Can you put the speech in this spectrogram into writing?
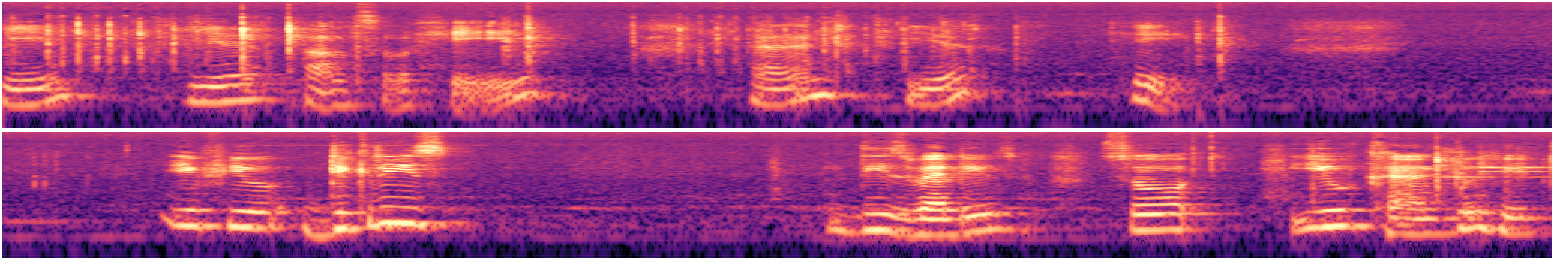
A. Here also A. And here A. If you decrease these values so you can do it.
